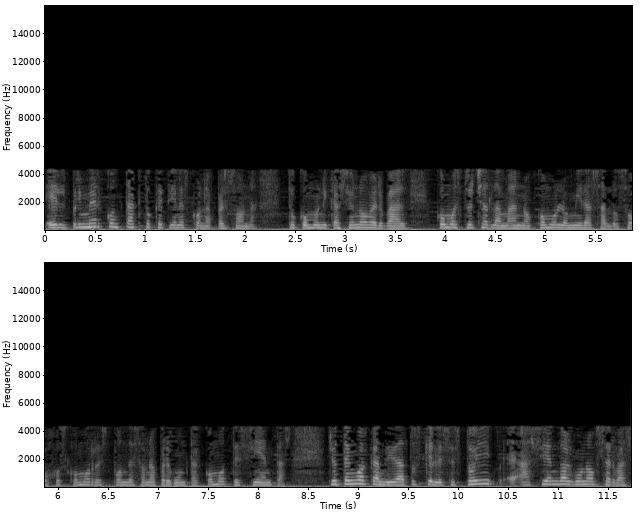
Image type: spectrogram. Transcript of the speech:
el primer contacto que tienes con la persona, tu comunicación no verbal, cómo estrechas la mano, cómo lo miras a los ojos, cómo respondes a una pregunta, cómo te sientas. Yo tengo a candidatos que les estoy haciendo alguna observación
